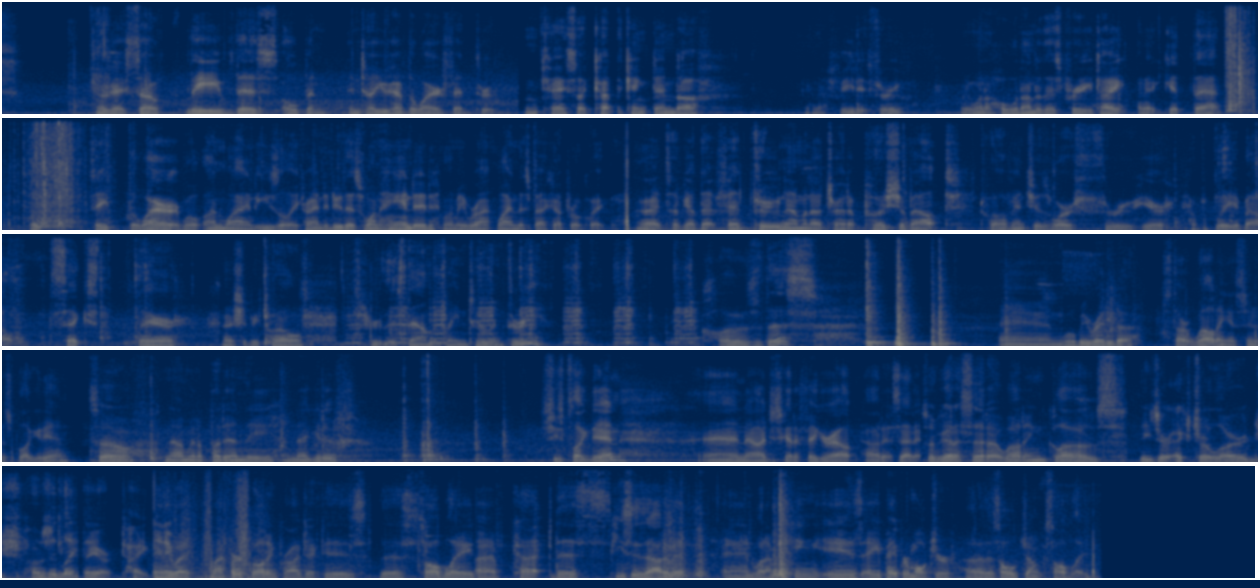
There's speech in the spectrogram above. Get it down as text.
Okay, so leave this open until you have the wire fed through. Okay, so I cut the kinked end off. and I'm gonna feed it through. We want to hold onto this pretty tight and get that. Oops, see, the wire will unwind easily. Trying to do this one-handed. Let me wind this back up real quick. All right, so I've got that fed through. Now I'm gonna try to push about 12 inches worth through here. Probably about six there. That should be 12. Screw this down between two and three. Close this. And we'll be ready to start welding as soon as plug it in. So now I'm going to put in the negative. She's plugged in and now I just got to figure out how to set it. So I've got a set of welding gloves. These are extra large, supposedly. They are tight. Anyway, my first welding project is this saw blade. I've cut this pieces out of it, and what I'm making is a paper mulcher out of this old junk saw blade.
